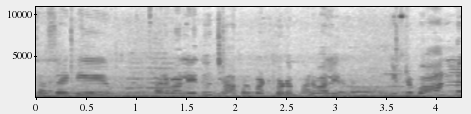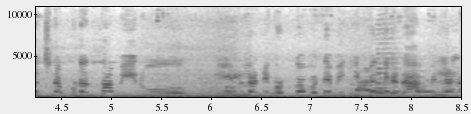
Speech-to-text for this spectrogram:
సొసైటీ పర్వాలేదు చేపలు పట్టుకోవడం పర్వాలేదు ఇట్ట వానలు వచ్చినప్పుడు అంతా మీరు ఇల్లులన్నీ కొట్టుకోకపోతే మీకు ఇబ్బంది కదా పిల్లలు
